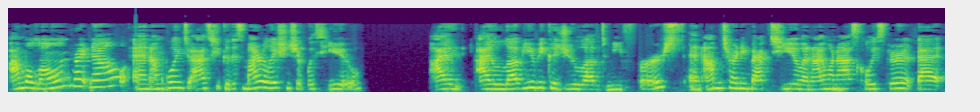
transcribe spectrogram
I'm alone right now and I'm going to ask you because it's my relationship with you. I I love you because you loved me first and I'm turning back to you and I want to ask Holy Spirit that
